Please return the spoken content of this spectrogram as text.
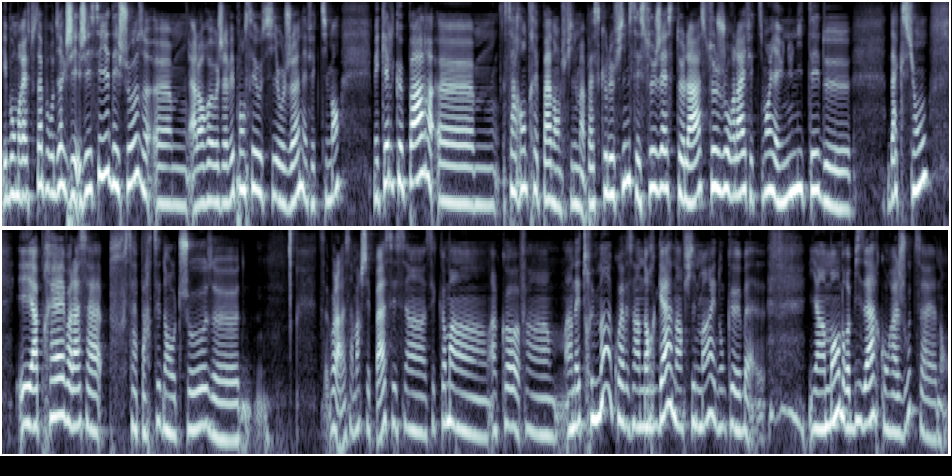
Et bon, bref, tout ça pour vous dire que j'ai essayé des choses. alors j'avais pensé aussi aux jeunes, effectivement. Mais quelque part, euh, ça rentrait pas dans le film parce que le film, c'est ce geste-là, ce jour-là, effectivement, il y a une unité d'action. Et après, voilà, ça, ça partait dans autre chose. Euh, ça, voilà, ça marchait pas. C'est comme un, un, enfin, un être humain, quoi. C'est un organe, un film. Hein. et donc, euh, bah, il y a un membre bizarre qu'on rajoute. Ça, non.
